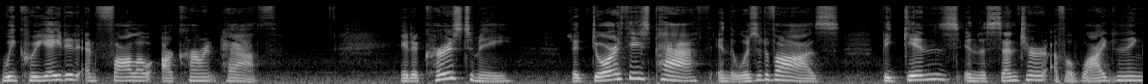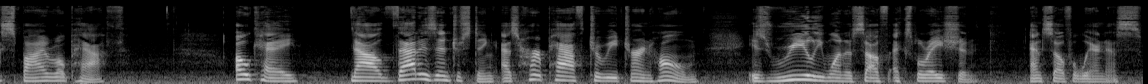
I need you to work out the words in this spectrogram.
we created and follow our current path. It occurs to me that Dorothy's path in The Wizard of Oz begins in the center of a widening spiral path. Okay, now, that is interesting, as her path to return home is really one of self exploration and self awareness.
